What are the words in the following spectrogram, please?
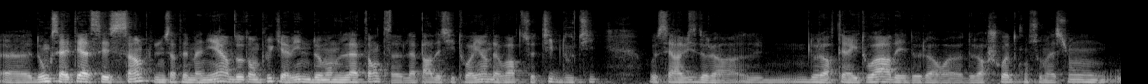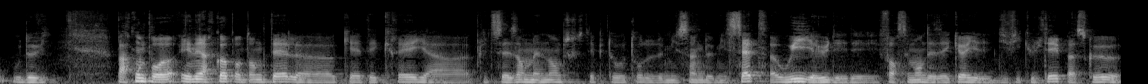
Euh, donc ça a été assez simple d'une certaine manière, d'autant plus qu'il y avait une demande latente de la part des citoyens d'avoir ce type d'outils au service de leur, de leur territoire de leur, de leur choix de consommation ou de vie. Par contre, pour Enercop en tant que tel, euh, qui a été créé il y a plus de 16 ans maintenant, puisque c'était plutôt autour de 2005-2007, oui, il y a eu des, forcément des écueils et des difficultés parce que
